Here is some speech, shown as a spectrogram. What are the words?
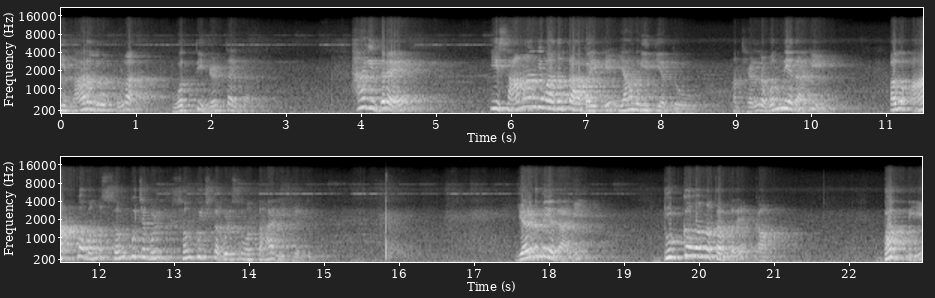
ಈ ನಾರದರು ಕೂಡ ಒತ್ತಿ ಹೇಳ್ತಾ ಇದ್ದಾರೆ. ಹಾಗಿದ್ದರೆ ಈ ಸಾಮಾನ್ಯವಾದಂತಹ ಬಯಕೆ ಯಾವ ರೀತಿಯದ್ದು ಅಂತ ಹೇಳಿದ್ರೆ ಒಂದನೇದಾಗಿ ಅದು ಆತ್ಮವನ್ನು ಸಂಕುಚಗೊಳಿ, ಸಂಕುಚಿತಗೊಳಿಸುವಂತಹ ರೀತಿಯದ್ದು. ಎರಡನೆಯದಾಗಿ ದುಃಖವನ್ನು ತರ್ತದೆ ಕಾಮ. ಭಕ್ತಿ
